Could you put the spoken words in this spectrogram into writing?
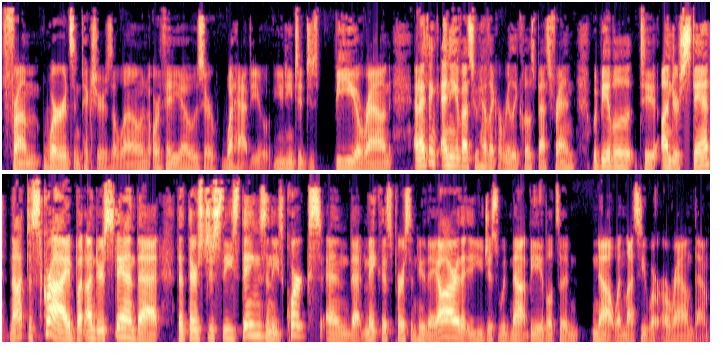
from words and pictures alone or videos or what have you. You need to just be around. And I think any of us who have like a really close best friend would be able to understand, not describe, but understand that, that there's just these things and these quirks and that make this person who they are that you just would not be able to know unless you were around them.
